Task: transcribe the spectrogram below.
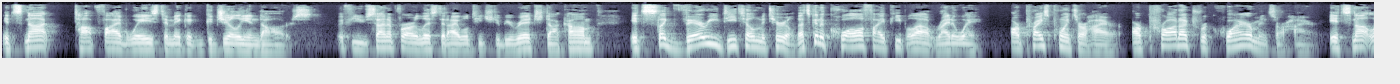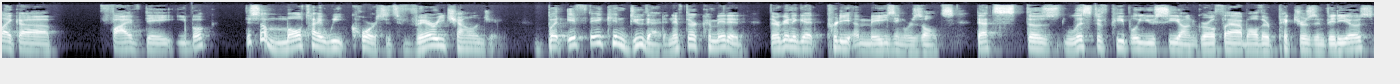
it's not top five ways to make a gajillion dollars. If you sign up for our list at iwillteachyoutoberich.com, it's like very detailed material. That's going to qualify people out right away. Our price points are higher. Our product requirements are higher. It's not like a five day ebook. This is a multi week course. It's very challenging. But if they can do that and if they're committed, they're going to get pretty amazing results. That's those list of people you see on Growth Lab, all their pictures and videos.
